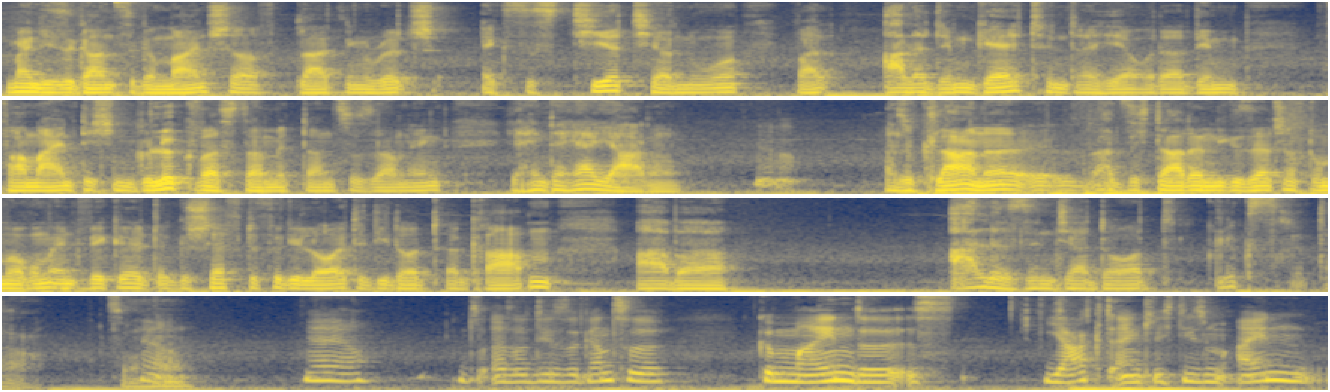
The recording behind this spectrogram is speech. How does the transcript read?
Ich meine, diese ganze Gemeinschaft Lightning Ridge existiert ja nur, weil alle dem Geld hinterher oder dem vermeintlichen Glück, was damit dann zusammenhängt, ja hinterherjagen. Ja. Also klar, ne, hat sich da dann die Gesellschaft drumherum entwickelt, Geschäfte für die Leute, die dort graben, aber alle sind ja dort Glücksritter. So, ja. Ne? ja, ja. Also diese ganze Gemeinde ist, jagt eigentlich diesem einen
